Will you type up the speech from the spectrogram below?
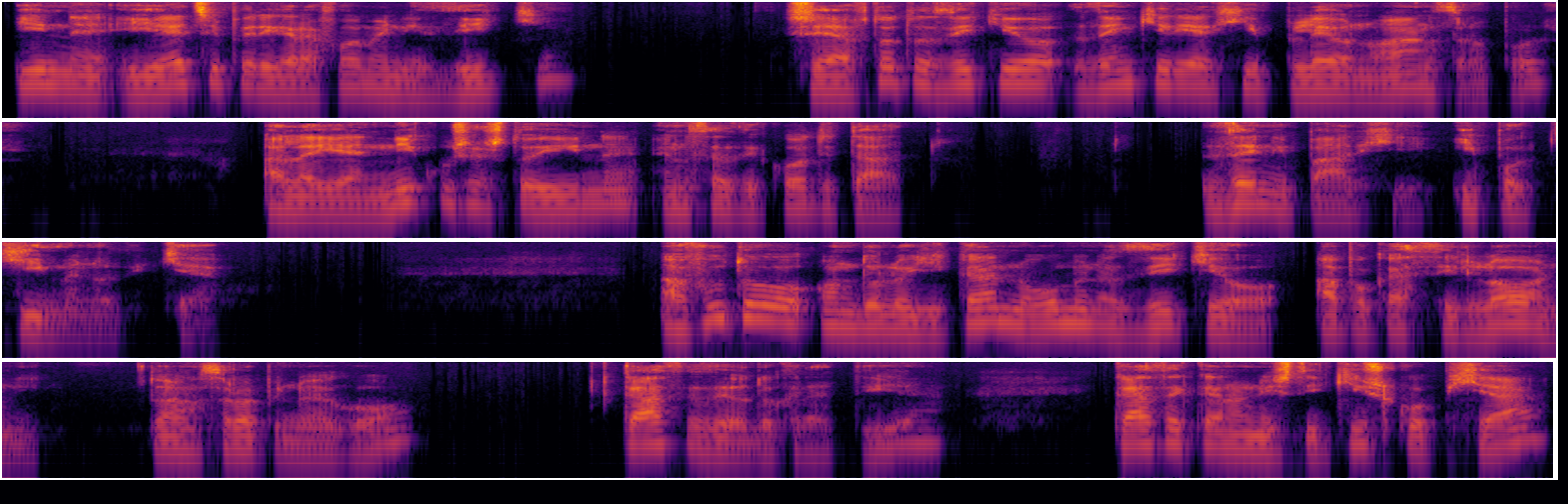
είναι η έτσι περιγραφόμενη δίκη, σε αυτό το δίκαιο δεν κυριαρχεί πλέον ο άνθρωπος, αλλά η ανήκουσα στο είναι ενθαδικότητά του. Δεν υπάρχει υποκείμενο δικαίου. Αφού το οντολογικά νοούμενο δίκαιο αποκαθιλώνει το ανθρώπινο εγώ, κάθε δεοντοκρατία, κάθε κανονιστική σκοπιά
